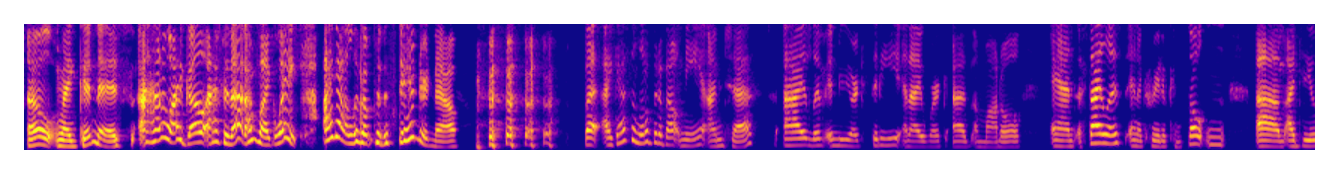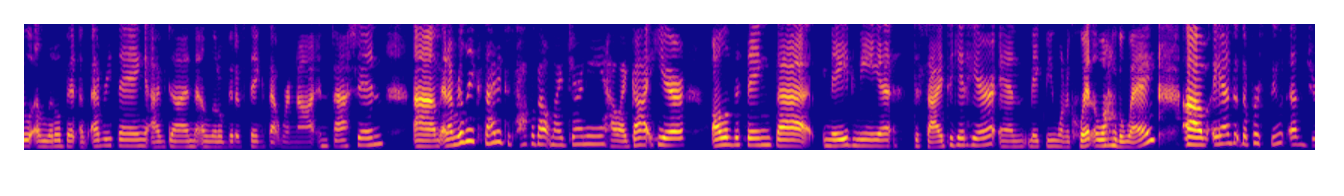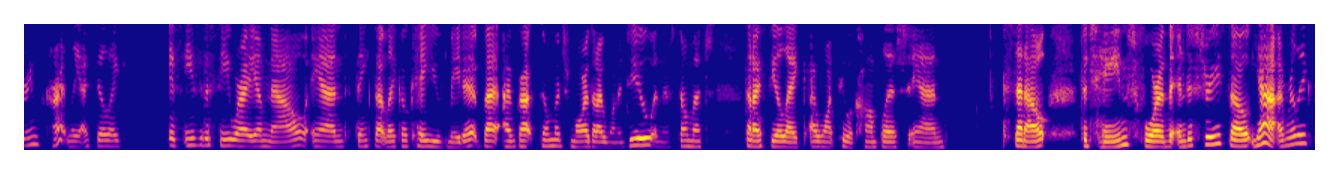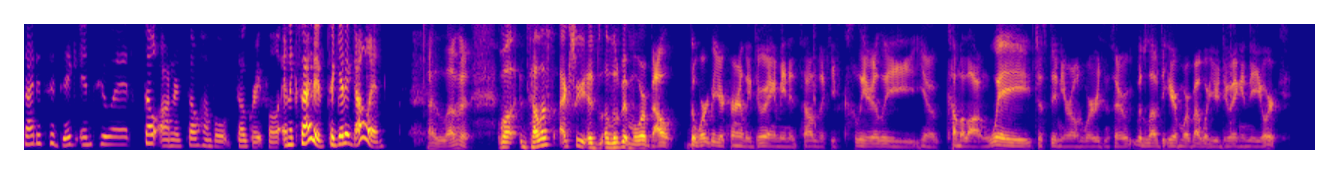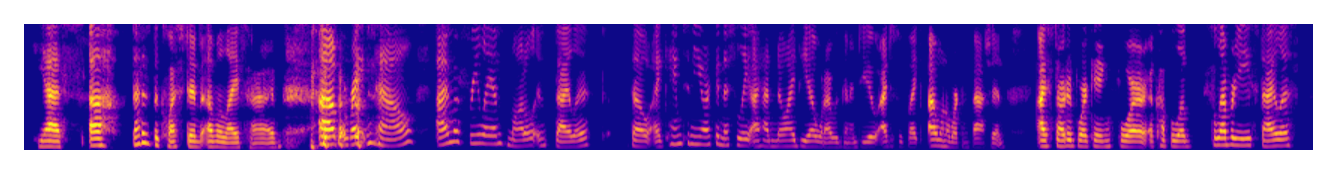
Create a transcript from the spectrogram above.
Oh my goodness. How do I go after that? I'm like, wait, I got to live up to the standard now. but I guess a little bit about me. I'm Gess. I live in New York City and I work as a model and a stylist and a creative consultant. Um, I do a little bit of everything. I've done a little bit of things that were not in fashion. Um, and I'm really excited to talk about my journey, how I got here, all of the things that made me decide to get here and make me want to quit along the way, um, and the pursuit of dreams currently. I feel like it's easy to see where I am now and think that, like, okay, you've made it, but I've got so much more that I want to do, and there's so much that I feel like I want to accomplish and set out to change for the industry. So, yeah, I'm really excited to dig into it. So honored, so humbled, so grateful, and excited to get it going. I love it. Well, tell us actually a, a, little bit more about the work that you're currently doing. I mean, it sounds like you've clearly, you know, come a long way just in your own words. And so would love to hear more about what you're doing in New York. Yes. Uh, that is the question of a lifetime. Um, right now, I'm a freelance model and stylist. So I came to New York initially. I had no idea what I was going to do. I just was like, I want to work in fashion. I started working for a couple of celebrity stylists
